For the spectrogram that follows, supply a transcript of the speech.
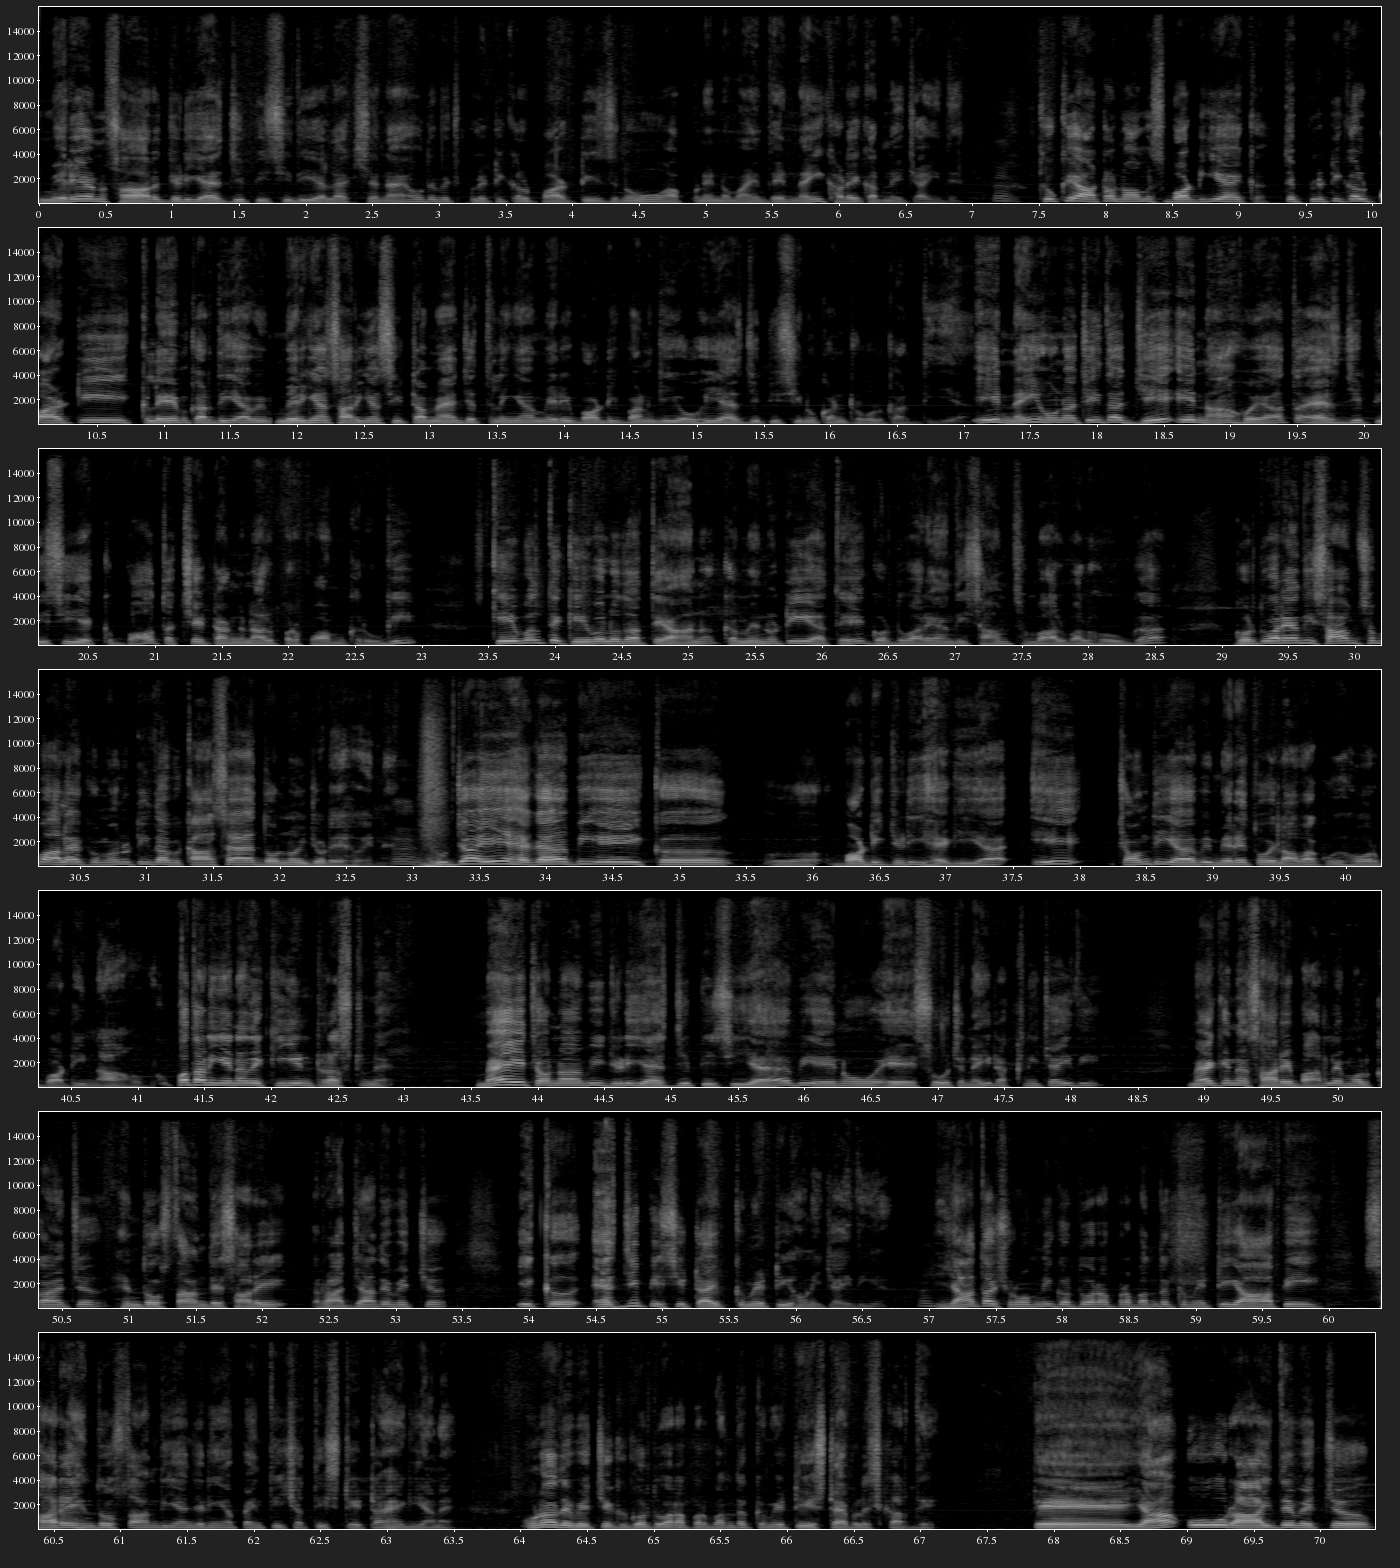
ਮੇਰੇ ਅਨੁਸਾਰ ਜਿਹੜੀ ਐਸਜੀਪੀਸੀ ਦੀ ਇਲੈਕਸ਼ਨ ਹੈ ਉਹਦੇ ਵਿੱਚ ਪੋਲੀਟੀਕਲ ਪਾਰਟੀਆਂ ਨੂੰ ਆਪਣੇ ਨੁਮਾਇੰਦੇ ਨਹੀਂ ਖੜੇ ਕਰਨੇ ਚਾਹੀਦੇ। ਕਿਉਂਕਿ ਆਟੋਨੋਮਸ ਬਾਡੀ ਹੈ ਇੱਕ ਤੇ ਪੋਲੀਟੀਕਲ ਪਾਰਟੀ ਕਲੇਮ ਕਰਦੀ ਆ ਵੀ ਮੇਰੀਆਂ ਸਾਰੀਆਂ ਸੀਟਾਂ ਮੈਂ ਜਿੱਤ ਲਈਆਂ ਮੇਰੀ ਬਾਡੀ ਬਣ ਗਈ ਉਹੀ ਐਸਜੀਪੀਸੀ ਨੂੰ ਕੰਟਰੋਲ ਕਰਦੀ ਹੈ। ਇਹ ਨਹੀਂ ਹੋਣਾ ਚਾਹੀਦਾ ਜੇ ਇਹ ਨਾ ਹੋਇਆ ਤਾਂ ਐਸਜੀਪੀਸੀ ਇੱਕ ਬਹੁਤ ਅੱਛੇ ਢੰਗ ਨਾਲ ਪਰਫਾਰਮ ਕਰੂਗੀ। ਕੇਵਲ ਤੇ ਕੇਵਲ ਉਹਦਾ ਧਿਆਨ ਕਮਿਊਨਿਟੀ ਅਤੇ ਗੁਰਦੁਆਰਿਆਂ ਦੀ ਸਾਂਭ ਸੰਭਾਲ ਵੱਲ ਹੋਊਗਾ। ਗੁਰਦੁਆਰਿਆਂ ਦੀ ਸਾਂਭ ਸੰਭਾਲ ਹੈ ਕਮਿਊਨਿਟੀ ਦਾ ਵਿਕਾਸ ਹੈ ਦੋਨੋਂ ਹੀ ਜੁੜੇ ਹੋਏ ਨੇ। ਦੂਜਾ ਇਹ ਹੈਗਾ ਵੀ ਇਹ ਇੱਕ ਬਾਡੀ ਜਿਹੜੀ ਹੈਗੀ ਆ ਇਹ ਚਾਹੁੰਦੀ ਆ ਵੀ ਮੇਰੇ ਤੋਂ ਇਲਾਵਾ ਕੋਈ ਹੋਰ ਬਾਡੀ ਨਾ ਹੋਵੇ। ਪਤਾ ਨਹੀਂ ਇਹਨਾਂ ਦੇ ਕੀ ਇੰਟਰਸਟ ਨੇ। ਮੈਂ ਇਹ ਚਾਹੁੰਦਾ ਵੀ ਜਿਹੜੀ ਐਸਜੀਪੀਸੀ ਹੈ ਵੀ ਇਹਨੂੰ ਇਹ ਸੋਚ ਨਹੀਂ ਰੱਖਣੀ ਚਾਹੀਦੀ। ਮੈਂ ਕਹਿੰਦਾ ਸਾਰੇ ਬਾਹਰਲੇ ਮੁਲਕਾਂ 'ਚ ਹਿੰਦੁਸਤਾਨ ਦੇ ਸਾਰੇ ਰਾਜਾਂ ਦੇ ਵਿੱਚ ਇੱਕ ਐਸਜੀਪੀਸੀ ਟਾਈਪ ਕਮੇਟੀ ਹੋਣੀ ਚਾਹੀਦੀ ਹੈ। ਜਾਂ ਤਾਂ ਸ਼੍ਰੋਮਣੀ ਗੁਰਦੁਆਰਾ ਪ੍ਰਬੰਧਕ ਕਮੇਟੀ ਆਪ ਹੀ ਸਾਰੇ ਹਿੰਦੁਸਤਾਨ ਦੀਆਂ ਜਿਹੜੀਆਂ 35 36 ਸਟੇਟਾਂ ਹੈਗੀਆਂ ਨੇ ਉਹਨਾਂ ਦੇ ਵਿੱਚ ਇੱਕ ਗੁਰਦੁਆਰਾ ਪ੍ਰਬੰਧਕ ਕਮੇਟੀ ਐਸਟੈਬਲਿਸ਼ ਕਰਦੇ। ਤੇ ਜਾਂ ਉਹ ਰਾਜ ਦੇ ਵਿੱਚ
